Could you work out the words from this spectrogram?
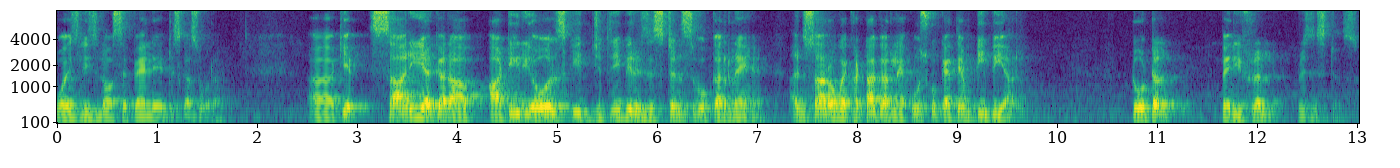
पॉइजलीज लॉस से पहले डिस्कस हो रहा है। कि सारी अगर आप आर्टीरियोल्स की जितनी भी रेजिस्टेंस वो कर रहे हैं, इन सारों को इकट्ठा कर लें, उसको कहते हैं हम TPR total peripheral resistance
